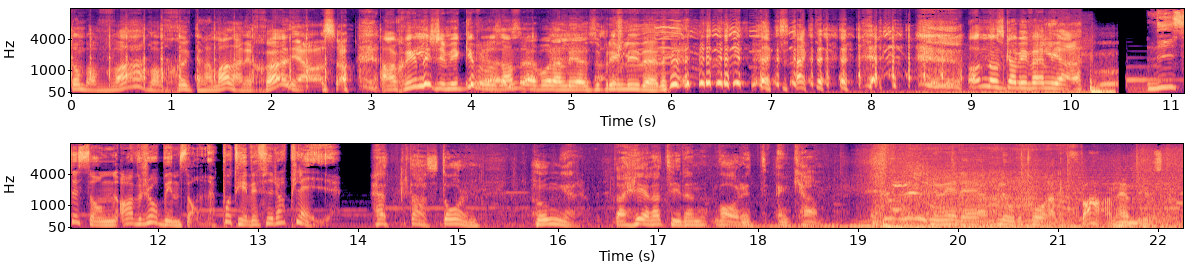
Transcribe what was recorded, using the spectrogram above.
De bara va? Vad sjukt, den här mannen han är skön ja alltså. Han skiljer sig mycket från oss Alltså, andra. våran le- Supreme leader. Exakt. Honom ska vi välja. Ny säsong av Robinson på TV4 Play. Hetta, storm, hunger. Det har hela tiden varit en kamp. Nu är det blod och tårar. liksom. Fan händer just nu.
